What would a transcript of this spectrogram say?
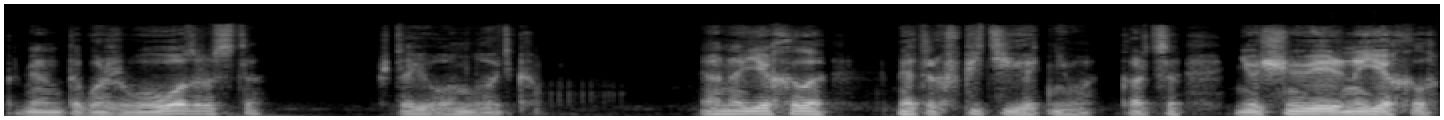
примерно того же возраста, что и он, Лодька. Она ехала метрах в пяти от него, кажется, не очень уверенно ехала.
